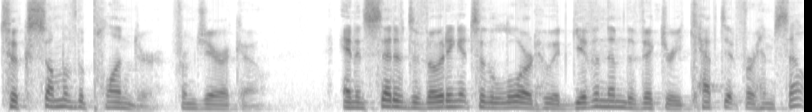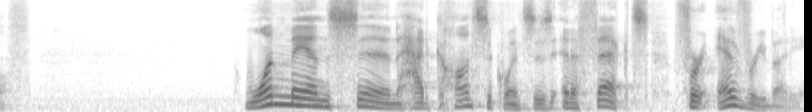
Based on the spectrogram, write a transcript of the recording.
took some of the plunder from Jericho and instead of devoting it to the Lord who had given them the victory, kept it for himself. One man's sin had consequences and effects for everybody.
